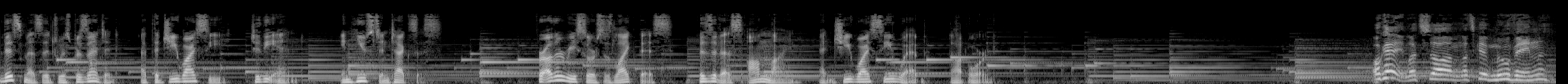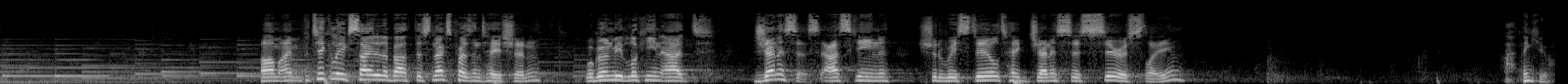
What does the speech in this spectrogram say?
This message was presented at the GYC to the End in Houston, Texas. For other resources like this, visit us online at gycweb.org. Okay, let's um, let's get moving. Um, I'm particularly excited about this next presentation. We're going to be looking at Genesis, asking should we still take Genesis seriously? Ah, thank you.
